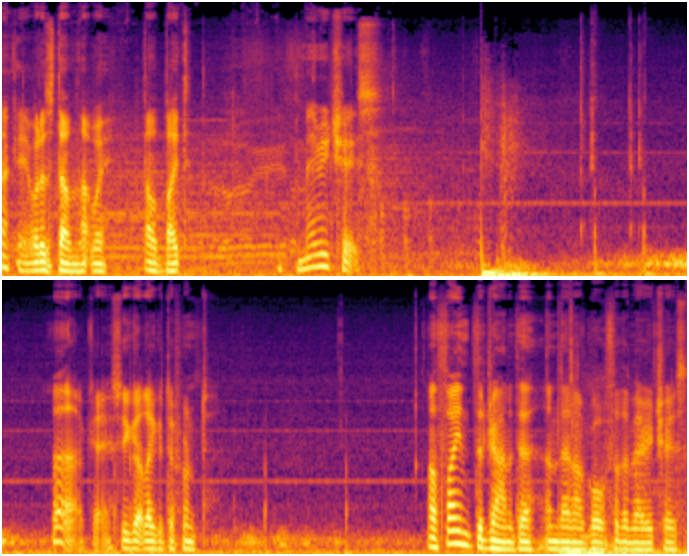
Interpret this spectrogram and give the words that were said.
Okay, what is down that way? I'll bite. Mary Chase. Ah, okay, so you got like a different... I'll find the janitor and then I'll go for the Mary Chase.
